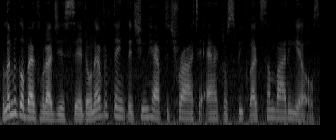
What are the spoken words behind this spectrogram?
But let me go back to what I just said. Don't ever think that you have to try to act or speak like somebody else.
